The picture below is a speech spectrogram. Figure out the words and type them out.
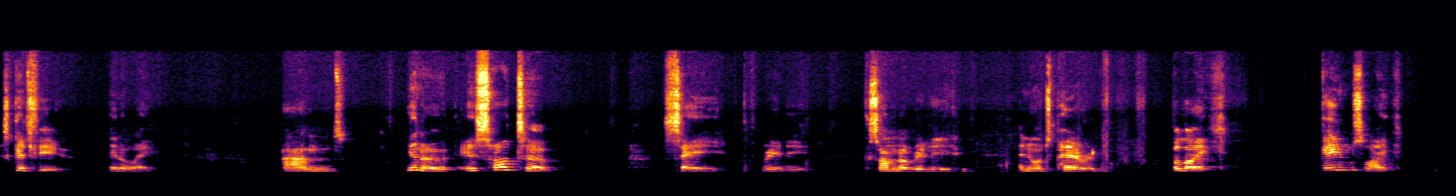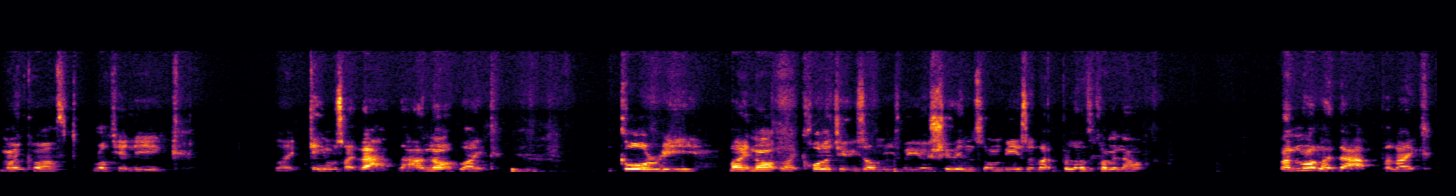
it's good for you in a way. And you know, it's hard to say really because I'm not really anyone's parent. But like games like Minecraft, Rocket League, like games like that that are not like gory, like not like Call of Duty Zombies where you're shooting zombies and like blood coming out. But not like that, but like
